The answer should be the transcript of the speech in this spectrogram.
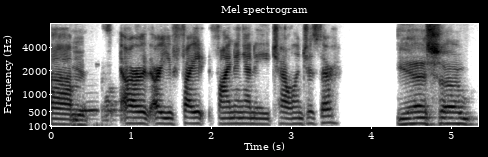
Um, yeah. Are are you fight finding any challenges there? Yeah. So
